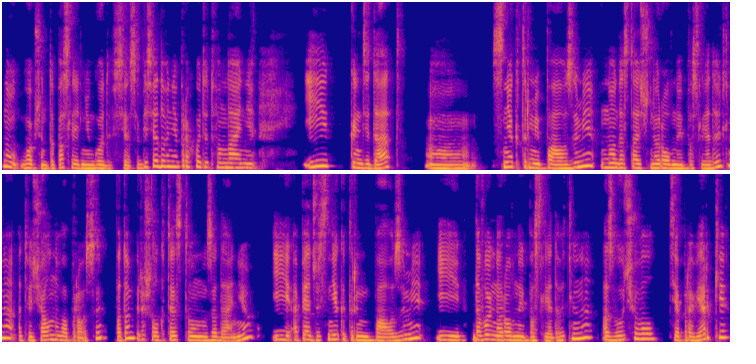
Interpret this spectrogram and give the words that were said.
ну, в общем-то, последние годы все собеседования проходят в онлайне. И кандидат э, с некоторыми паузами, но достаточно ровно и последовательно отвечал на вопросы. Потом перешел к тестовому заданию. И, опять же, с некоторыми паузами и довольно ровно и последовательно озвучивал те проверки,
